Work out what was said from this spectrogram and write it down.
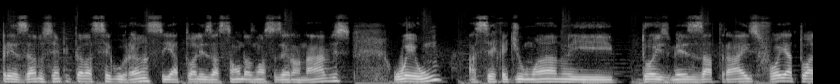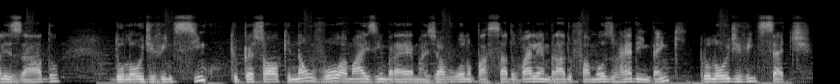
prezando sempre pela segurança e atualização das nossas aeronaves, o E1, há cerca de um ano e dois meses atrás, foi atualizado do load 25, que o pessoal que não voa mais em Embraer, mas já voou no passado, vai lembrar do famoso Heading Bank, para o load 27.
